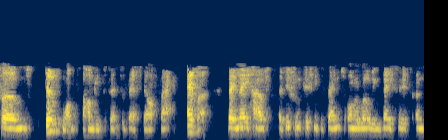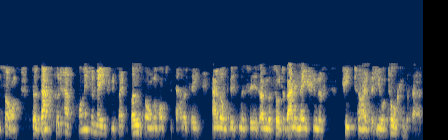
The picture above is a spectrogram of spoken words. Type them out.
firms don't want 100% of their staff back ever? They may have a different 50% on a rolling basis and so on. So that could have quite a major effect both on hospitality and on businesses and the sort of animation of Cheapside that you're talking about.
